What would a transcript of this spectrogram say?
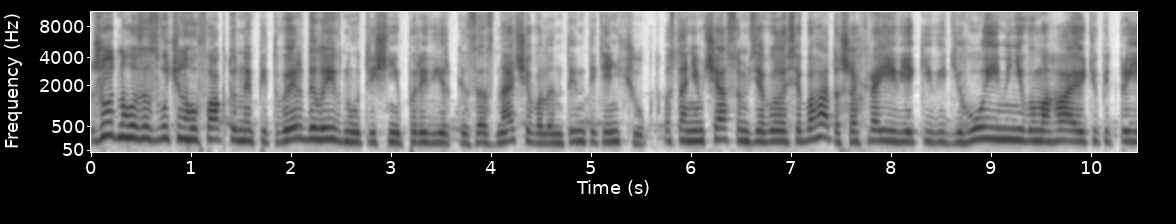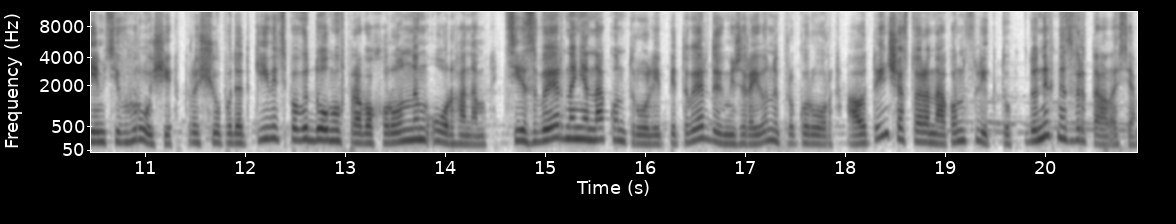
Жодного зазвученого факту не підтвердили і внутрішні перевірки, зазначив Валентин Тетянчук. Останнім часом з'явилося багато шахраїв, які від його імені вимагають у підприємців гроші, про що податківець повідомив правоохоронним органам. Ці звернення на контролі підтвердив міжрайонний прокурор. А от інша сторона конфлікту до них не зверталася.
